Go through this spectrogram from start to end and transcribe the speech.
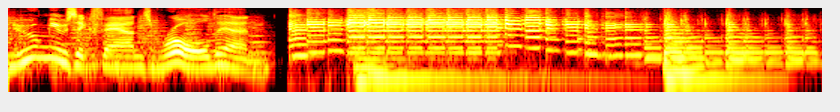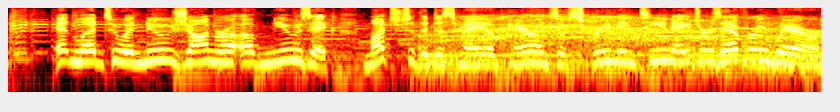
New music fans rolled in. It led to a new genre of music, much to the dismay of parents of screaming teenagers everywhere.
